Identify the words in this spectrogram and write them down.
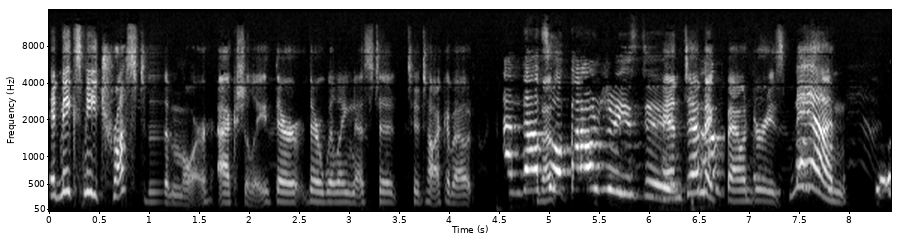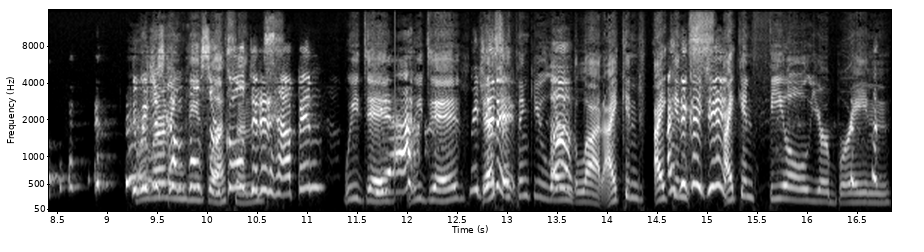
it makes me trust them more. Actually, their their willingness to to talk about And that's About- what boundaries do. pandemic boundaries. Man, did We're we just come full these circle? Did it happen? We did. Yeah. We did. We Jess, did I think you learned Oh. a lot. I can. I can. I, think I f- did. I can feel your brain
